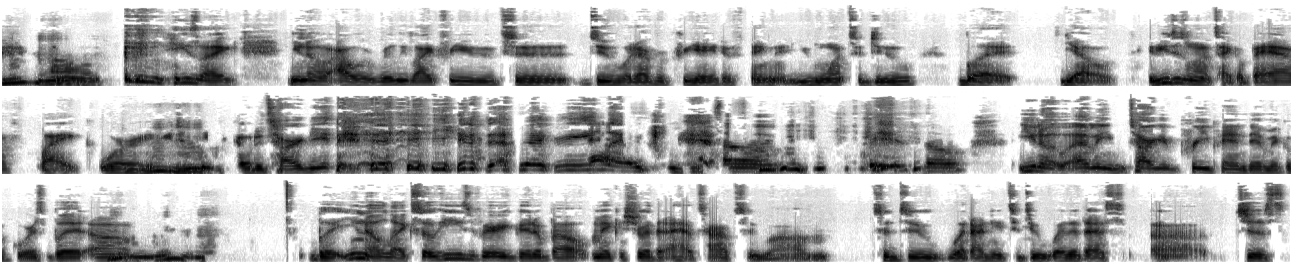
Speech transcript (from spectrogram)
mm-hmm. um, he's like, you know, I would really like for you to do whatever creative thing that you want to do, but yo, if you just want to take a bath, like, or mm-hmm. if you just mm-hmm. need to go to Target, you know what I mean? Like, um, so, you know, I mean, Target pre-pandemic, of course, but um, mm-hmm but you know, like so he's very good about making sure that I have time to um to do what I need to do, whether that's uh just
